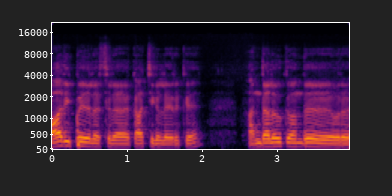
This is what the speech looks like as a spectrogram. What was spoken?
பாதிப்பு இதில் சில காட்சிகளில் இருக்குது அந்த அளவுக்கு வந்து ஒரு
